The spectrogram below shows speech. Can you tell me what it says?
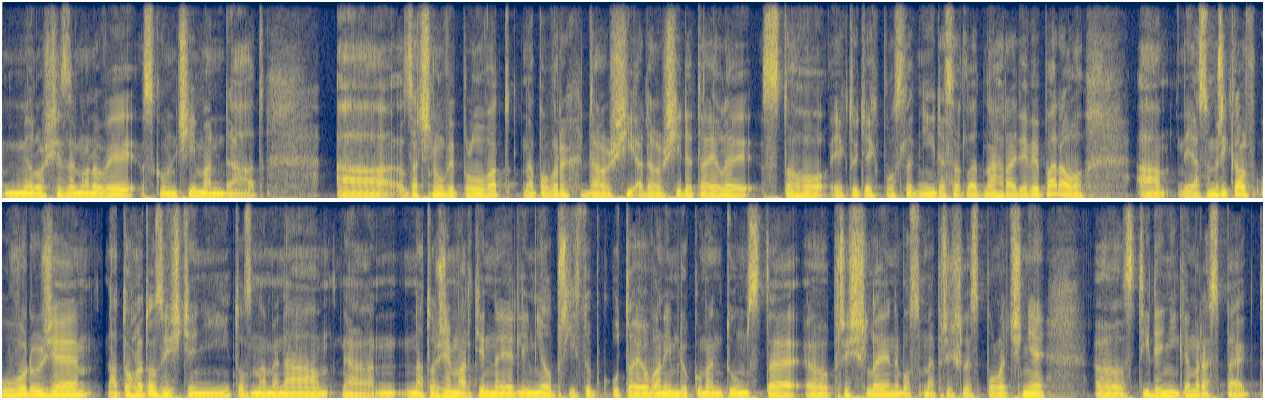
Miloši Zemanovi skončí mandát a začnou vyplouvat na povrch další a další detaily z toho, jak to těch posledních deset let na hradě vypadalo. A já jsem říkal v úvodu, že na tohleto zjištění, to znamená na to, že Martin Nejedlý měl přístup k utajovaným dokumentům, jste e, přišli, nebo jsme přišli společně e, s týdeníkem Respekt.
